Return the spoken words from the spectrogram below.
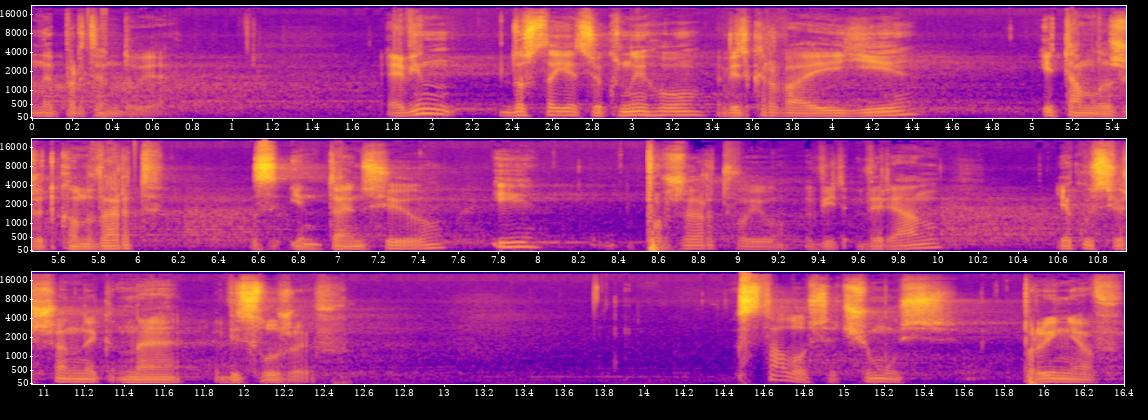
не претендує. Е, Він достає цю книгу, відкриває її, і там лежить конверт з інтенцією і пожертвою від вірян, яку священник не відслужив. Сталося чомусь, прийняв,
